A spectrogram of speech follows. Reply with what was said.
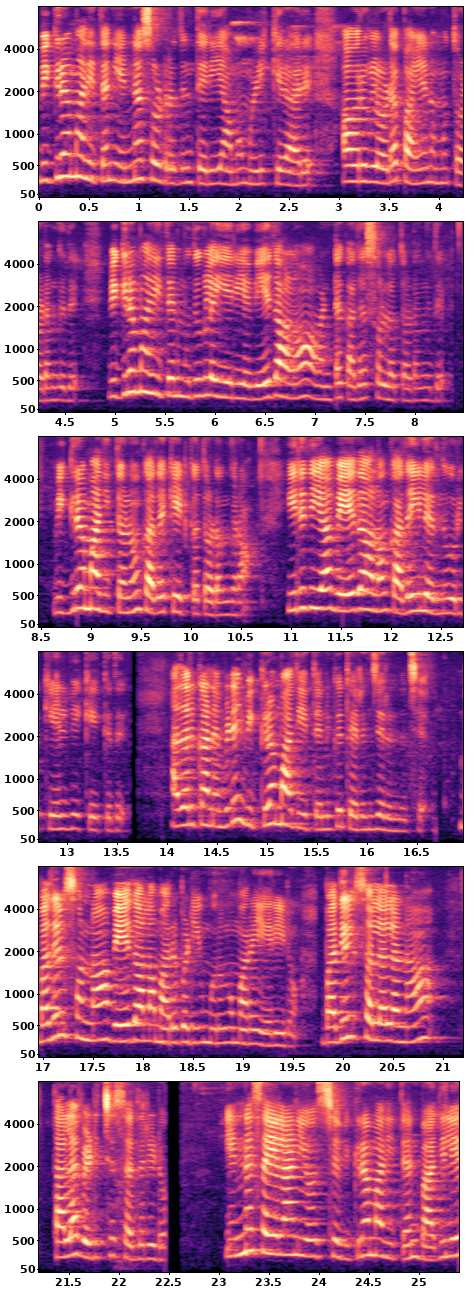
விக்ரமாதித்தன் என்ன சொல்கிறதுன்னு தெரியாமல் முழிக்கிறாரு. அவர்களோட பயணமும் தொடங்குது. விக்ரமாதித்தன் முதுகில் ஏறிய வேதாளம் அவன்கிட்ட கதை சொல்ல தொடங்குது. விக்ரமாதித்தனும் கதை கேட்க தொடங்குறான். இறுதியாக வேதாளம் கதையிலிருந்து ஒரு கேள்வி கேட்குது அதற்கான விடை விக்ரமாதித்தனுக்கு தெரிஞ்சிருந்துச்சு. பதில் சொன்னால் வேதாளம் மறுபடியும் முருங்கை மரம் ஏறிடும். பதில் சொல்லலைன்னா தலை வெடிச்சு சதுரிடும் என்ன செய்யலான்னு யோசிச்ச விக்ரமாதித்தன் பதிலே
